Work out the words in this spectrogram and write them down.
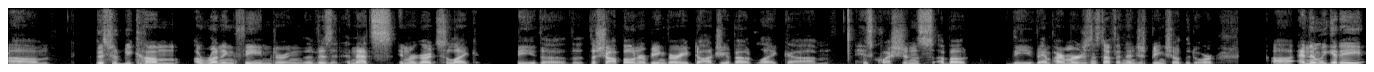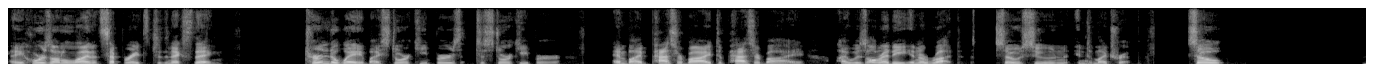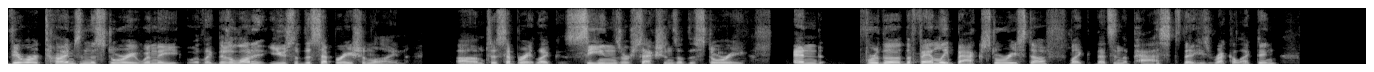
um, this would become a running theme during the visit, and that's in regards to like the the the, shop owner being very dodgy about like um, his questions about the vampire murders and stuff, and then just being showed the door. Uh, and then we get a, a horizontal line that separates to the next thing. Turned away by storekeepers to storekeeper, and by passerby to passerby, I was already in a rut so soon into my trip. So there are times in the story when they like there's a lot of use of the separation line um, to separate like scenes or sections of the story. And for the the family backstory stuff, like that's in the past that he's recollecting,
